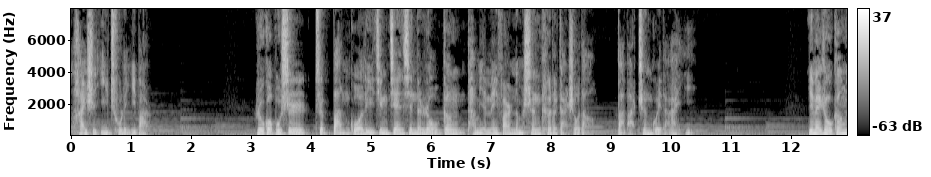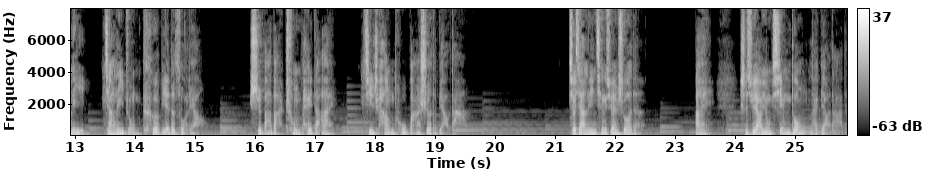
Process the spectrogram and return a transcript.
还是溢出了一半。如果不是这半锅历经艰辛的肉羹，他们也没法那么深刻的感受到爸爸珍贵的爱意。因为肉羹里加了一种特别的佐料，是爸爸充沛的爱及长途跋涉的表达。就像林清玄说的：“爱是需要用行动来表达的。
